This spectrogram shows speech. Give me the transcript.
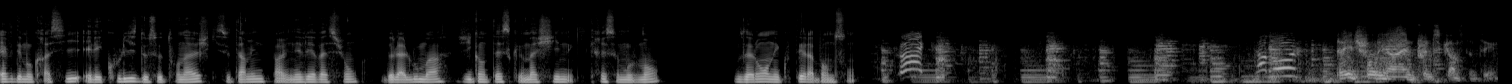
F Démocratie et les coulisses de ce tournage qui se termine par une élévation de la Luma, gigantesque machine qui crée ce mouvement. Nous allons en écouter la bande son. Page 49, Prince Constantine.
